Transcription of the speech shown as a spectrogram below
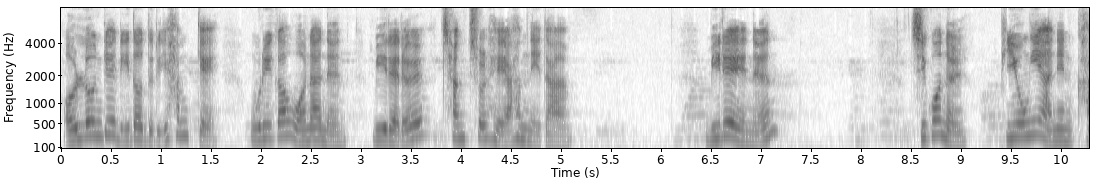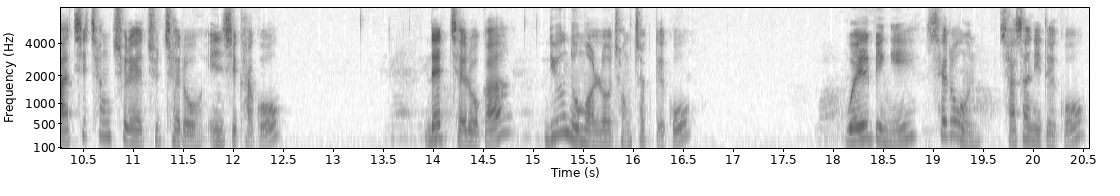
언론계 리더들이 함께 우리가 원하는 미래를 창출해야 합니다. 미래에는 직원을 비용이 아닌 가치 창출의 주체로 인식하고 넷 제로가 뉴 노멀로 정착되고 웰빙이 새로운 자산이 되고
